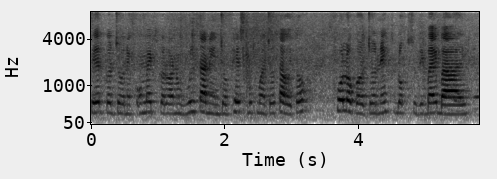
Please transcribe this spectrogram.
શેર કરજો અને કોમેન્ટ કરવાનું ભૂલતા નહીં. જો ફેસબુકમાં જોતા હોય તો ફોલો કરજો. નેક્સ્ટ બ્લોગ સુધી બાય બાય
